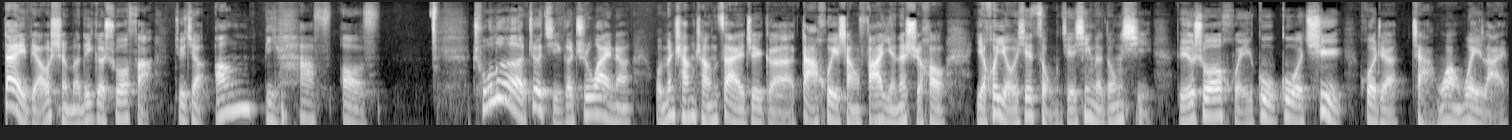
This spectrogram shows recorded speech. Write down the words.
代表什么的一个说法就叫 on behalf of。 除了这几个之外呢，我们常常在这个大会上发言的时候，也会有一些总结性的东西，比如说回顾过去或者展望未来。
